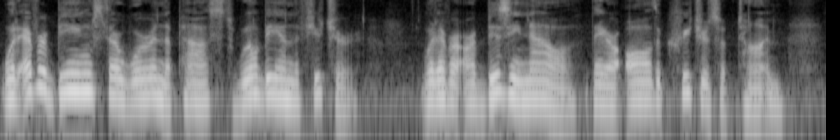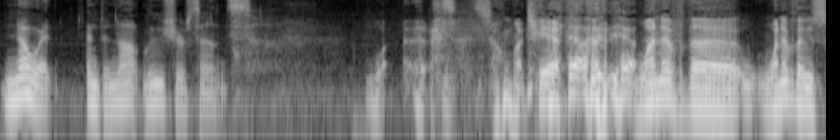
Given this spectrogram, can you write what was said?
Whatever beings there were in the past will be in the future. Whatever are busy now, they are all the creatures of time. Know it and do not lose your sense. What, uh, so much here. yeah. one of the one of those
